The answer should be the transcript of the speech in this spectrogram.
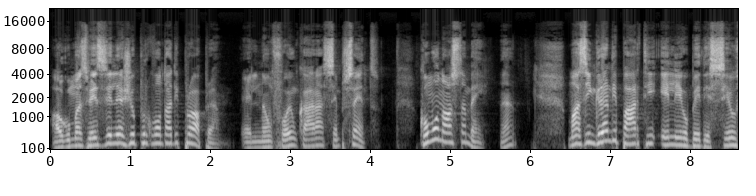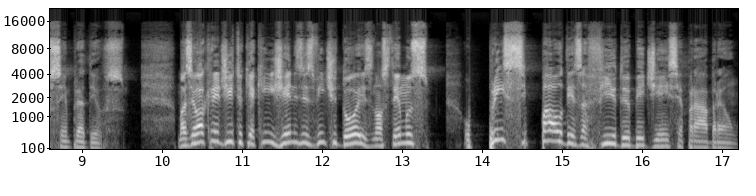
Algumas vezes ele agiu por vontade própria. Ele não foi um cara 100%. Como nós também, né? Mas em grande parte ele obedeceu sempre a Deus. Mas eu acredito que aqui em Gênesis 22 nós temos o principal desafio de obediência para Abraão.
